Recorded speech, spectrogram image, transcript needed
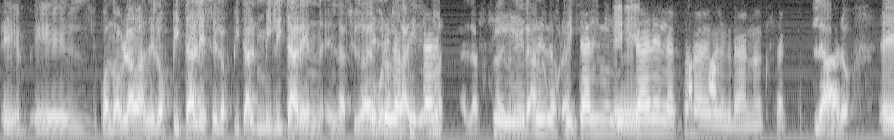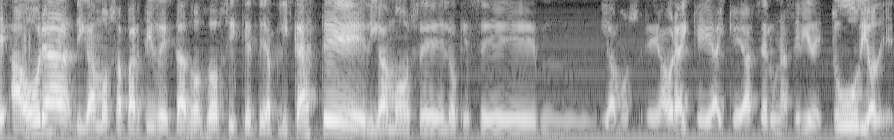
eh, cuando hablabas del hospital, es el hospital militar en, en la ciudad de Buenos Aires, ¿no? la sí, es el hospital militar en la zona de Belgrano, exacto. Claro. Eh, ahora, digamos, a partir de estas dos dosis que te aplicaste, digamos, lo que se mm, digamos, eh, ahora hay que, hay que hacer una serie de estudios, de,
